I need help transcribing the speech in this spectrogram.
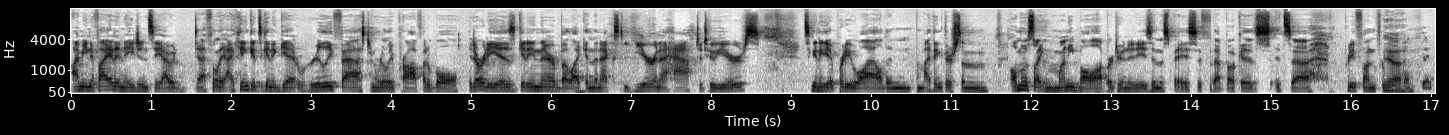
I mean, if I had an agency, I would definitely, I think it's going to get really fast and really profitable. It already is getting there, but like in the next year and a half to two years, it's going to get pretty wild. And um, I think there's some almost like Moneyball opportunities in the space. If that book is, it's uh, pretty fun for Yeah. people.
